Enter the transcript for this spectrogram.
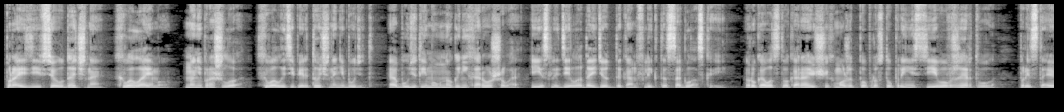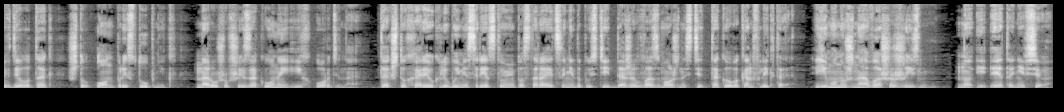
Пройди все удачно, хвала ему. Но не прошло. Хвалы теперь точно не будет. А будет ему много нехорошего, если дело дойдет до конфликта с оглаской. Руководство карающих может попросту принести его в жертву, представив дело так, что он преступник, нарушивший законы их ордена. Так что Харек любыми средствами постарается не допустить даже возможности такого конфликта. Ему нужна ваша жизнь. Но и это не все.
